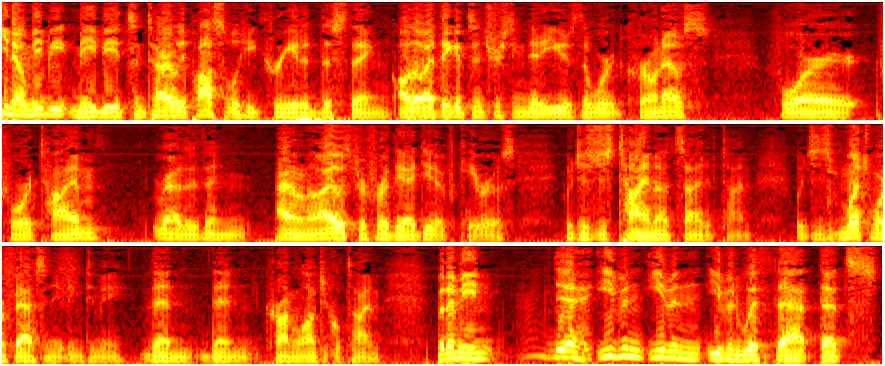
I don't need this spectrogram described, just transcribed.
you know maybe maybe it's entirely possible he created this thing. Although I think it's interesting that he used the word chronos for for time rather than I don't know. I always prefer the idea of kairos which is just time outside of time, which is much more fascinating to me than than chronological time. But I mean, yeah, even even even with that, that's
